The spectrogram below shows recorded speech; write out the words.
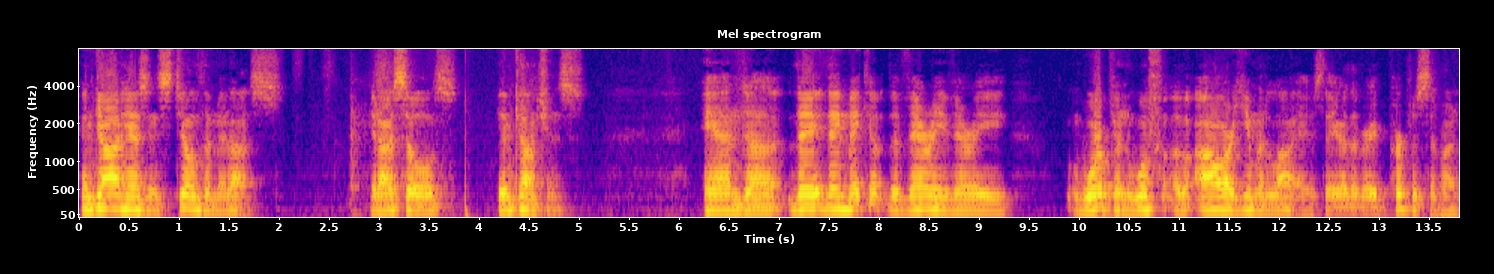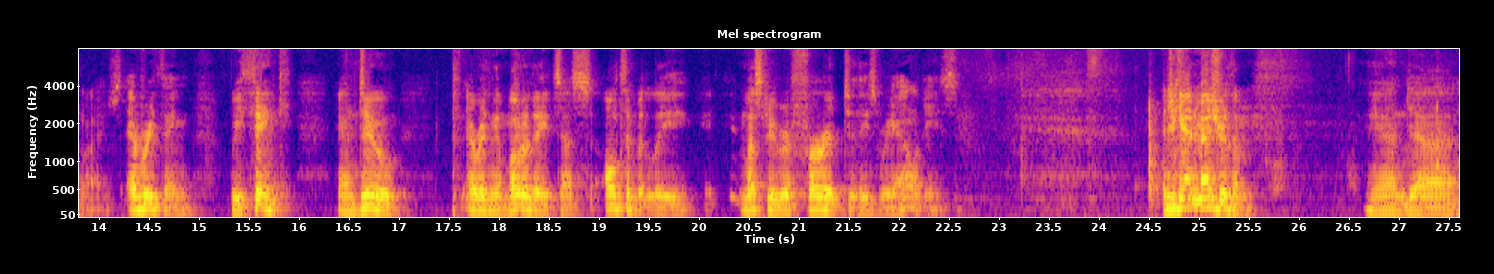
And God has instilled them in us, in our souls, in conscience. And uh, they, they make up the very, very warp and woof of our human lives. They are the very purpose of our lives. Everything we think and do, everything that motivates us, ultimately must be referred to these realities. And you can't measure them. And uh,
